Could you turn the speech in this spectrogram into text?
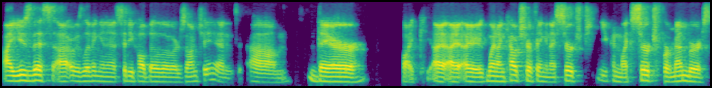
I use this. Uh, I was living in a city called Belo Horizonte, and um, there, like, I, I went on couch surfing and I searched. You can like search for members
